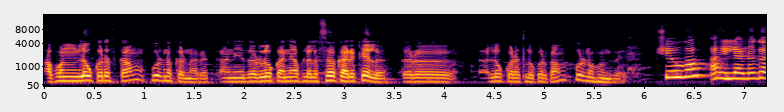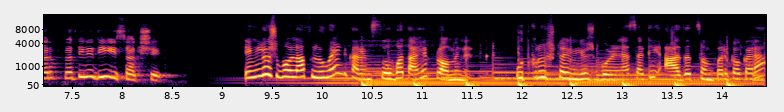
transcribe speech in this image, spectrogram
आपण लवकरच काम पूर्ण करणार आहेत. आणि जर लोकांनी आपल्याला सहकार्य केलं तर अ, लवकरात लवकर काम पूर्ण होऊन जाईल. शेवगाव अहिल्यानगर प्रतिनिधी इसाक शेख. इंग्लिश बोला फ्लुएंट कारण सोबत आहे प्रॉमिनंट उत्कृष्ट इंग्लिश बोलण्यासाठी आजच संपर्क करा.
